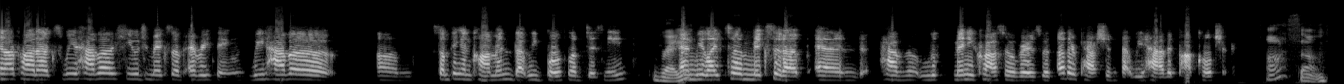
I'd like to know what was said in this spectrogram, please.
in our products, we have a huge mix of everything. We have a um, something in common that we both love Disney, Right. and we like to mix it up and have many crossovers with other passions that we have in pop culture. awesome.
